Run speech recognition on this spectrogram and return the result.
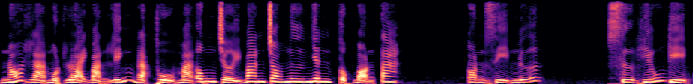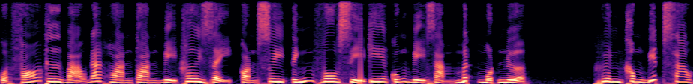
Nó là một loại bản lĩnh đặc thù mà ông trời ban cho ngư nhân tộc bọn ta. Còn gì nữa? Sự hiếu kỳ của Phó Thư Bảo đã hoàn toàn bị khơi dậy. Còn suy tính vô sỉ kia cũng bị giảm mất một nửa. Huyên không biết sao.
